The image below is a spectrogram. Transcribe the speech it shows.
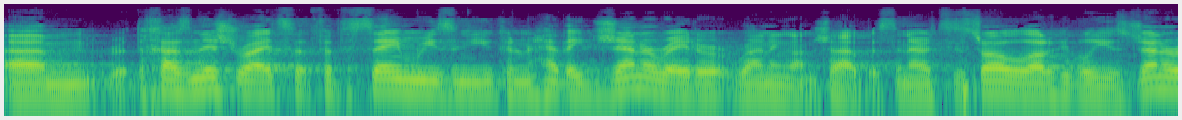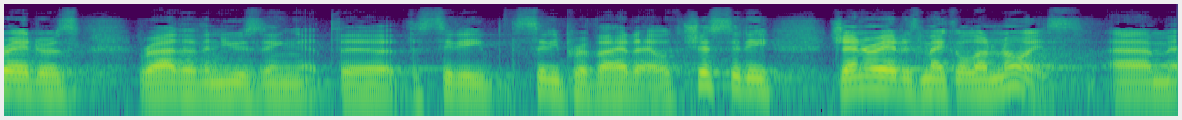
Um, the Chazon Ish writes that for the same reason you can have a generator running on Shabbos. In Eretz Yisrael, a lot of people use generators rather than using the, the city the city provided electricity. Generators make a lot of noise, um,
